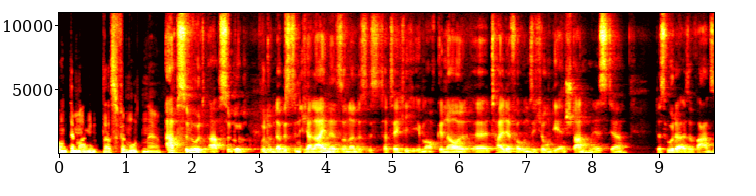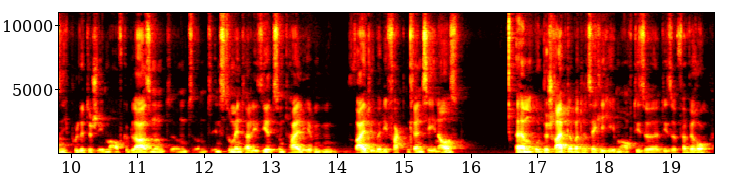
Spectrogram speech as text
konnte man das vermuten. Ja. Absolut, absolut. Gut, und da bist du nicht alleine, sondern das ist tatsächlich eben auch genau äh, Teil der Verunsicherung, die entstanden ist. Ja. Das wurde also wahnsinnig politisch eben aufgeblasen und, und, und instrumentalisiert, zum Teil eben weit über die Faktengrenze hinaus. ähm, und beschreibt aber tatsächlich eben auch diese, diese Verwirrung.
